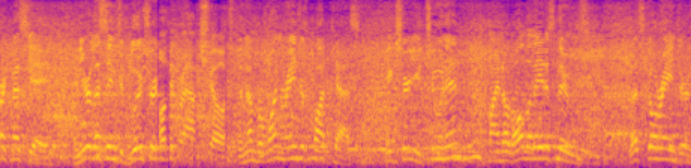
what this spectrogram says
Mark Messier, and you're listening to Blueshirt Underground Show, the number one Rangers podcast. Make sure you tune in find out all the latest news. Let's go, Rangers.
